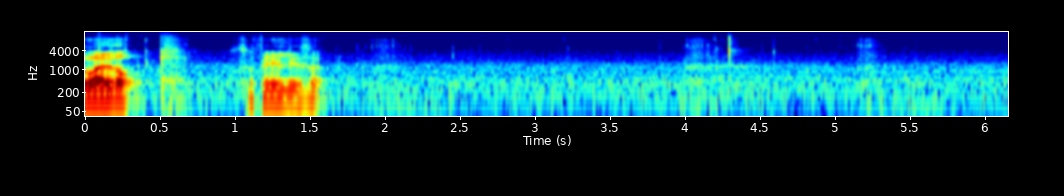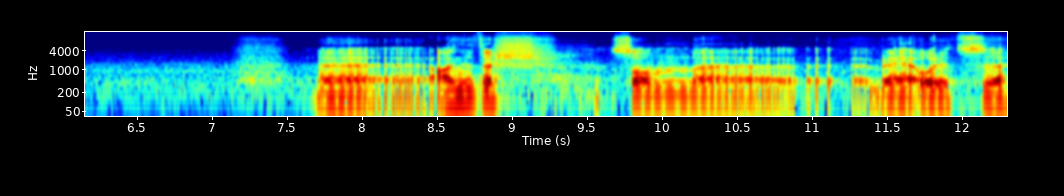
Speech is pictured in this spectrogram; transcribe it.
Nå er det nok, Sofie Elise. Uh, Agneters som uh, ble årets uh,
